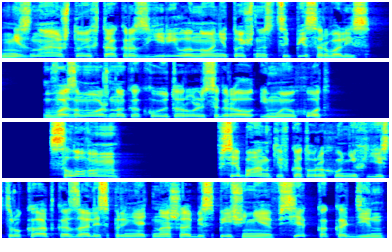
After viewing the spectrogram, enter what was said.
Не знаю, что их так разъярило, но они точно с цепи сорвались». Возможно, какую-то роль сыграл и мой уход. Словом, все банки, в которых у них есть рука, отказались принять наше обеспечение, все как один.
